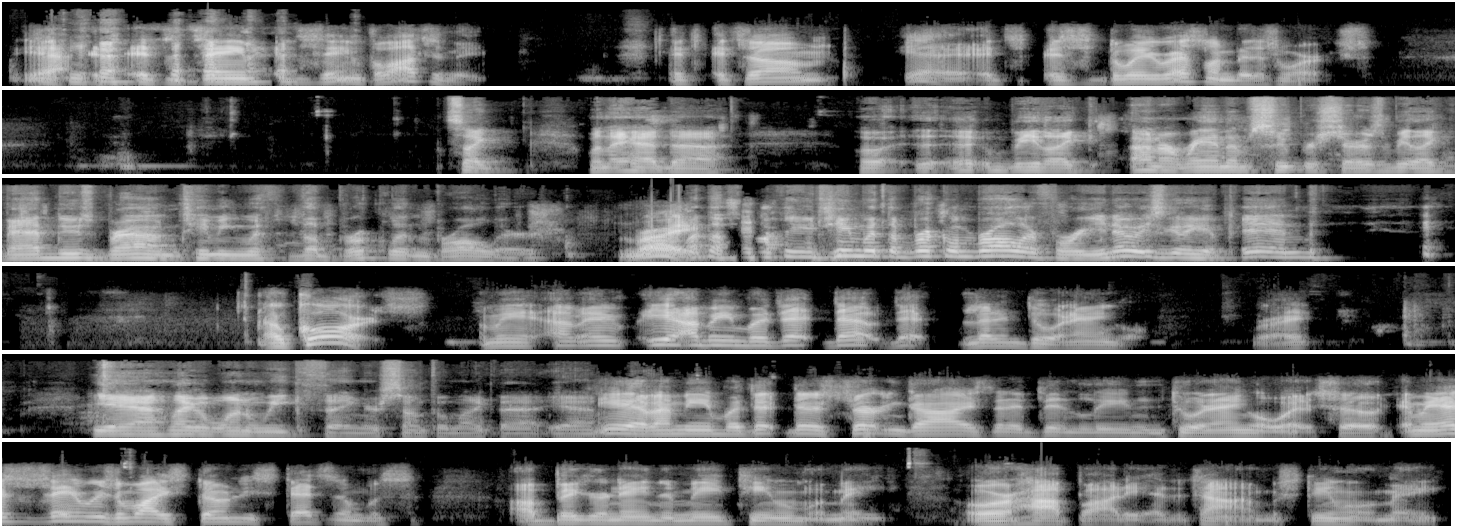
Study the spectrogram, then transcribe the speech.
Yeah, Yeah. It's, it's the same. It's the same philosophy. It's it's um yeah, it's it's the way the wrestling business works. It's like when they had uh it would be like on a random superstars it'd be like Bad News Brown teaming with the Brooklyn Brawler. Right. What the fuck are you teaming with the Brooklyn Brawler for? You know he's gonna get pinned. Of course. I mean, I mean, yeah, I mean, but that that that led into an angle, right? Yeah, like a one week thing or something like that. Yeah. Yeah, I mean, but there, there's certain guys that it didn't lead into an angle with. So, I mean, that's the same reason why Stony Stetson was a bigger name than me teaming with me, or Hot Body at the time was teaming with me.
